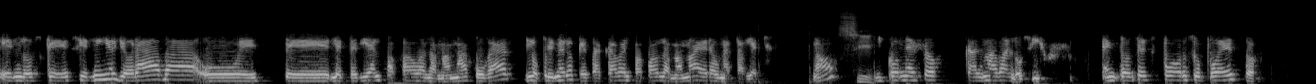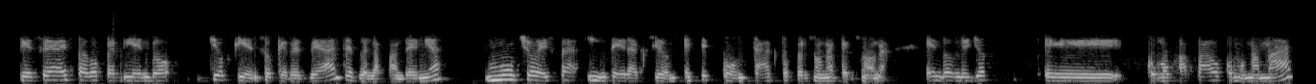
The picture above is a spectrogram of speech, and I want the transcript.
en los que si el niño lloraba o este le pedía al papá o a la mamá jugar, lo primero que sacaba el papá o la mamá era una tableta, ¿no? Sí. Y con eso calmaban los hijos. Entonces, por supuesto, que se ha estado perdiendo, yo pienso que desde antes de la pandemia, mucho esta interacción, este contacto persona a persona, en donde yo, eh, como papá o como mamá,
